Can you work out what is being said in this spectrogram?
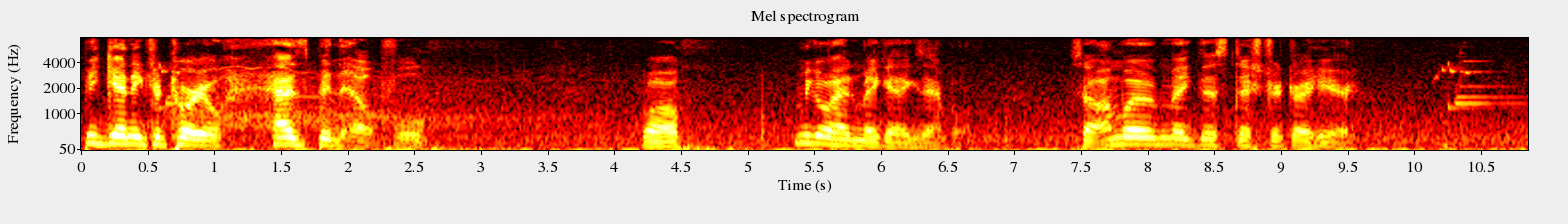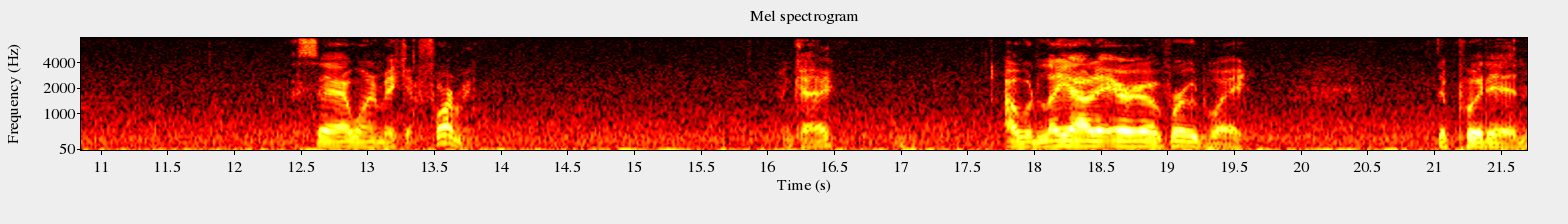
beginning tutorial has been helpful, well, let me go ahead and make an example. So I'm going to make this district right here. Say I want to make it farming. Okay. I would lay out an area of roadway to put in.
